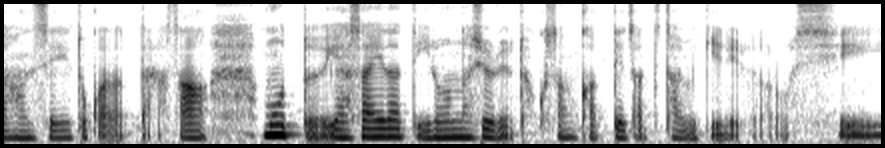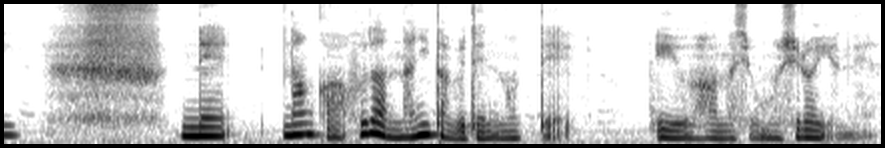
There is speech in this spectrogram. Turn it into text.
男性とかだったらさもっと野菜だっていろんな種類をたくさん買ってたって食べきれるだろうしねなんか普段何食べてんのっていう話面白いよね。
